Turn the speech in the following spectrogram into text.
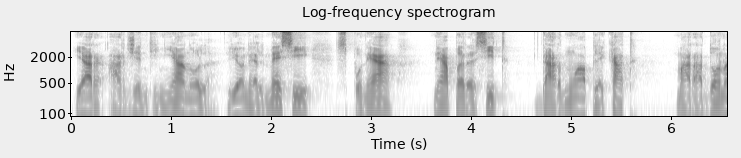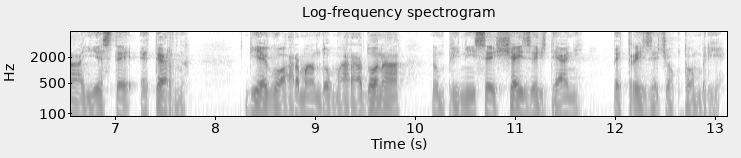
iar argentinianul Lionel Messi spunea ne-a părăsit, dar nu a plecat. Maradona este etern. Diego Armando Maradona împlinise 60 de ani pe 30 octombrie.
